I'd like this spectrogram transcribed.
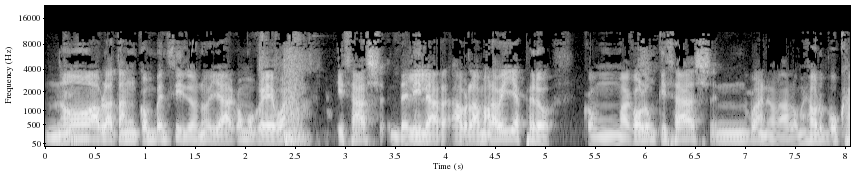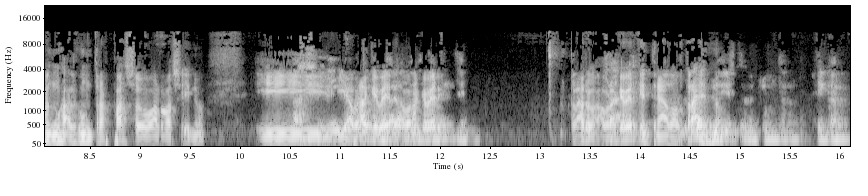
no habla tan convencido, ¿no? Ya como que, bueno, quizás de Lillard habla maravillas, pero con McCollum quizás, mm, bueno, a lo mejor buscan algún traspaso o algo así, ¿no? Y, Ah, sí, y habrá que ver, habrá que ver, claro, habrá que ver qué entrenador traes, ¿no? Sí, claro.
